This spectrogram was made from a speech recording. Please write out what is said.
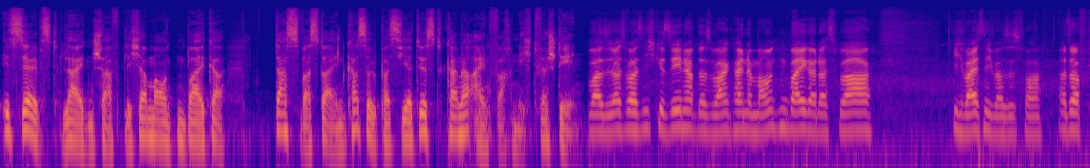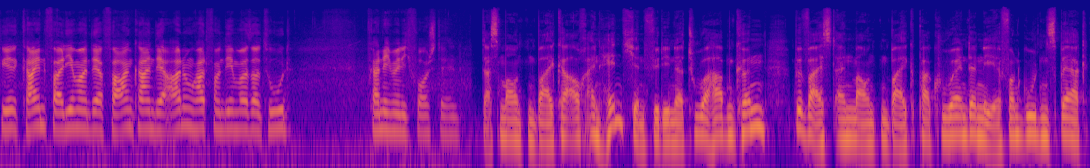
ist selbst leidenschaftlicher Mountainbiker. Das, was da in Kassel passiert ist, kann er einfach nicht verstehen. Also das, was ich gesehen habe, das waren keine Mountainbiker, das war ich weiß nicht, was es war. Also auf keinen Fall jemand, der fahren kann, der Ahnung hat von dem, was er tut. kann ich mir nicht vorstellen. Dass Mountainbiker auch ein Händchen für die Natur haben können, beweist ein Mountainbike-Parcours in der Nähe von Gudensberg.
